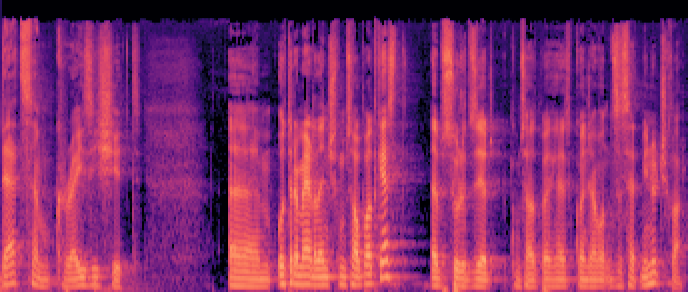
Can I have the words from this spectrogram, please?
That's some crazy shit. Um, outra merda antes de começar o podcast. Absurdo dizer começar o podcast quando já vão 17 minutos, claro.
